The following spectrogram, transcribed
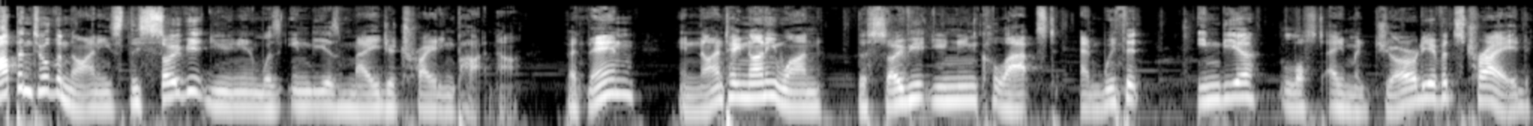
Up until the 90s, the Soviet Union was India's major trading partner. But then, in 1991, the Soviet Union collapsed, and with it, India lost a majority of its trade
